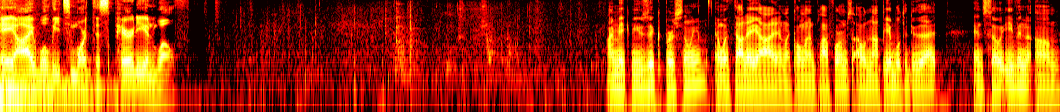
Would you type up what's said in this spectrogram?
AI will lead to more disparity in wealth. I make music personally, and without AI and like online platforms, I would not be able to do that. And so even um,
